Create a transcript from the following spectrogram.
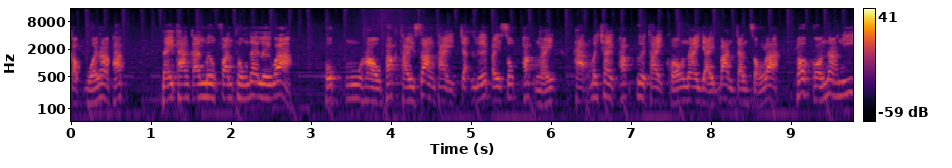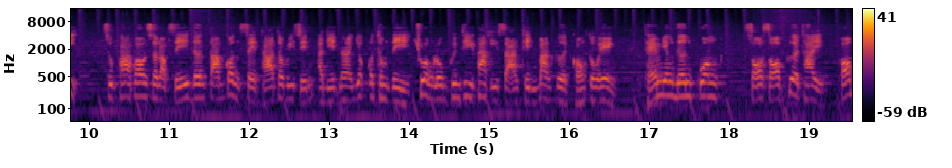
กับหัวหน้าพัก ในทางการเมืองฟันธงได้เลยว่าหกงูเห่าพักไทยสร้างไทยจะเลื้อยไปซบพักไหน หากไม่ใช่พักเพื่อไทยของนายใหญ่บ้านจันทร์สองล่า เพราะก่อนหน้านี้สุภาพรสลับศรีเดินตามก้นเศรษฐาทวีสินอดีตนายกรัฐมนตรีช่วงลงพื้นที่ภาคอีสานถิ่นบ้านเกิดของตัวเอง แถมยังเดินควงสอสอเพื่อไทย พร้อม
